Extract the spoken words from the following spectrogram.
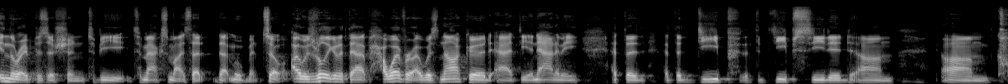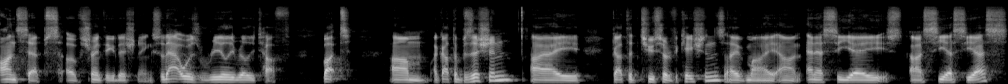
in the right position to be to maximize that that movement. So I was really good at that. However, I was not good at the anatomy, at the at the deep at the deep seated um, um, concepts of strength and conditioning. So that was really really tough. But um, I got the position. I got the two certifications. I have my um, NSCA uh, CSCS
